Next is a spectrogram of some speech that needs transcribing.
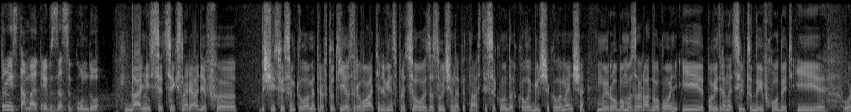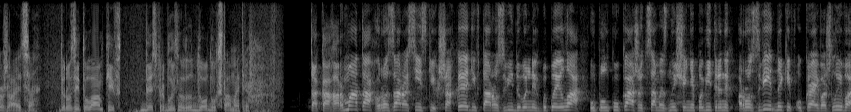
300 метрів за секунду. Дальність цих снарядів е, 6-8 кілометрів. Тут є взриватель. Він спрацьовує зазвичай на 15 секундах, коли більше, коли менше. Ми робимо заград вогонь, і повітряна ціль туди входить і уражається. Розліт уламків десь приблизно до 200 метрів. Така гармата, гроза російських шахедів та розвідувальних БПЛА. У полку кажуть, саме знищення повітряних розвідників украй важливо,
